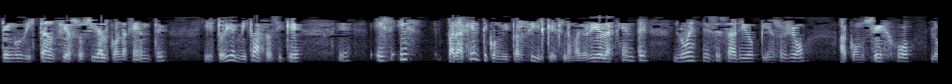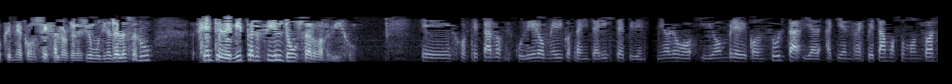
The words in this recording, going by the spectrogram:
tengo distancia social con la gente, y estoy en mi casa, así que eh, es, es para gente con mi perfil, que es la mayoría de la gente, no es necesario, pienso yo, aconsejo lo que me aconseja la Organización Mundial de la Salud, gente de mi perfil no usar barbijo. Eh, José Carlos Escudero, médico sanitarista, epidemiólogo y hombre de consulta y a, a quien respetamos un montón.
